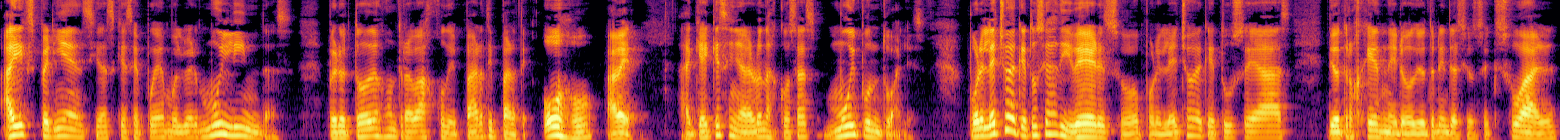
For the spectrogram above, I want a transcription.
Hay experiencias que se pueden volver muy lindas, pero todo es un trabajo de parte y parte. Ojo, a ver, aquí hay que señalar unas cosas muy puntuales. Por el hecho de que tú seas diverso, por el hecho de que tú seas de otro género, de otra orientación sexual,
